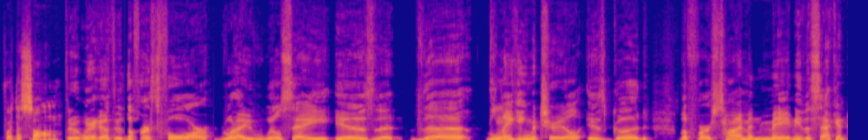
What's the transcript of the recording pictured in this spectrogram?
for the song. we're gonna go through the first four. What I will say is that the linking material is good the first time and maybe the second.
